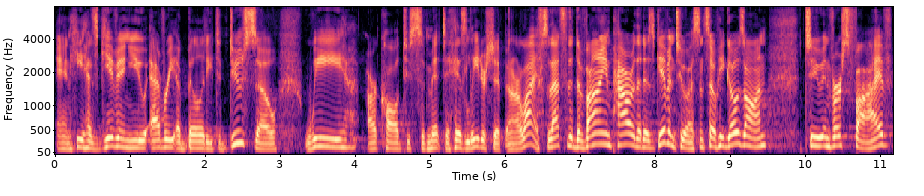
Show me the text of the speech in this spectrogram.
and he has given you every ability to do so. We are called to submit to his leadership in our life. So that's the divine power that is given to us. And so he goes on to, in verse 5,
